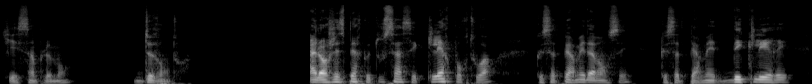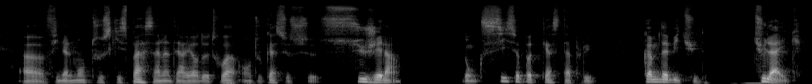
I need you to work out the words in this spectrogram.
qui est simplement devant toi. Alors j'espère que tout ça c'est clair pour toi, que ça te permet d'avancer, que ça te permet d'éclairer euh, finalement tout ce qui se passe à l'intérieur de toi, en tout cas ce, ce sujet-là. Donc si ce podcast t'a plu, comme d'habitude, tu likes,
